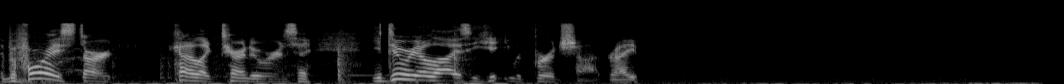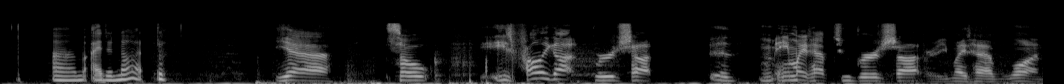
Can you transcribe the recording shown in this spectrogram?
And before I start, I kind of like turn to her and say, "You do realize he hit you with birdshot, right?" Um, I did not. Yeah. So he's probably got birdshot. Uh, he might have two birdshot, or he might have one.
